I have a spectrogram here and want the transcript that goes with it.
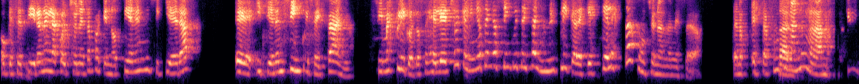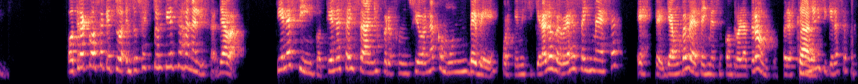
o que se tiran en la colchoneta porque no tienen ni siquiera, eh, y tienen 5 y 6 años. ¿Sí me explico? Entonces, el hecho de que el niño tenga 5 y 6 años no implica de que es que él está funcionando en esa edad. está funcionando en una edad más pequeña. Otra cosa que tú, entonces tú empiezas a analizar, ya va, tiene 5, tiene 6 años, pero funciona como un bebé, porque ni siquiera los bebés de 6 meses, este, ya un bebé de 6 meses controla tronco, pero es que ni siquiera se puede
